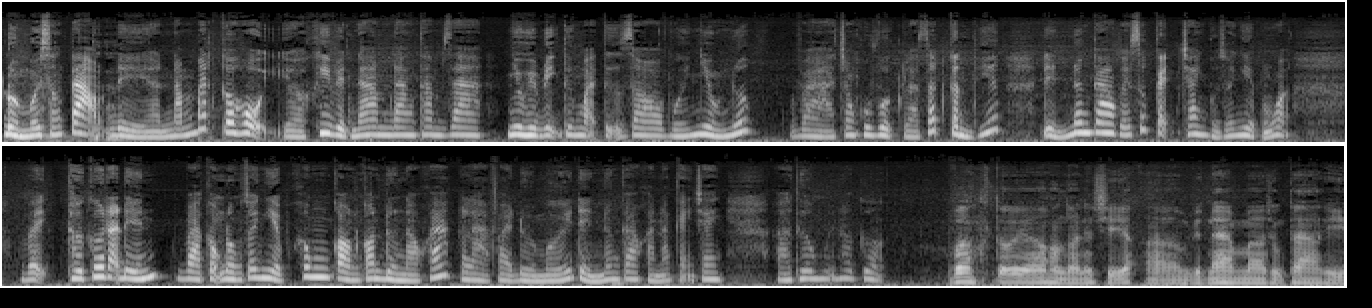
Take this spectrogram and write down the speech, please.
đổi mới sáng tạo để nắm bắt cơ hội ờ, khi Việt Nam đang tham gia nhiều hiệp định thương mại tự do với nhiều nước và trong khu vực là rất cần thiết để nâng cao cái sức cạnh tranh của doanh nghiệp đúng không ạ? Vậy thời cơ đã đến và cộng đồng doanh nghiệp không còn con đường nào khác là phải đổi mới để nâng cao khả năng cạnh tranh. À, thưa ông Nguyễn Hoa Cường. Vâng, tôi ờ, hoàn toàn nhất trí. Ở ờ, Việt Nam ờ, chúng ta thì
